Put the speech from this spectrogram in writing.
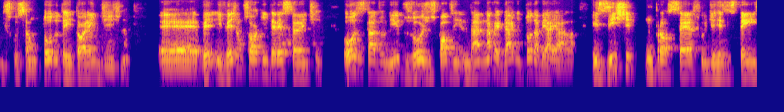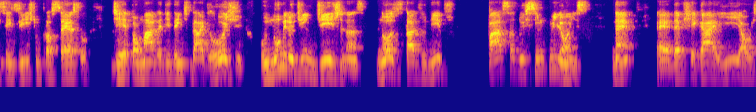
discussão. Todo o território é indígena. É, e vejam só que interessante, os Estados Unidos, hoje, os povos, na, na verdade, em toda a Biayala, existe um processo de resistência, existe um processo de retomada de identidade. Hoje, o número de indígenas nos Estados Unidos passa dos 5 milhões, né? É, deve chegar aí aos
